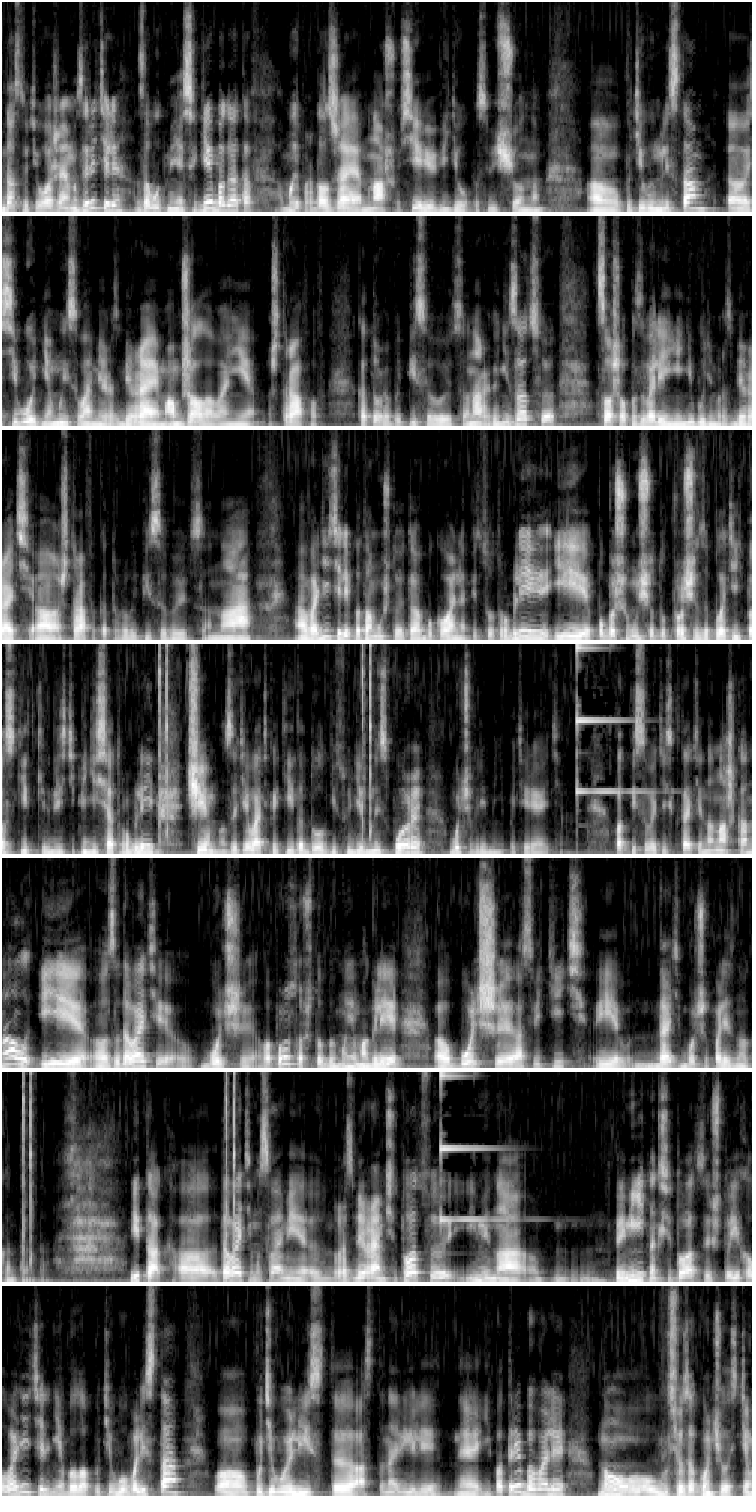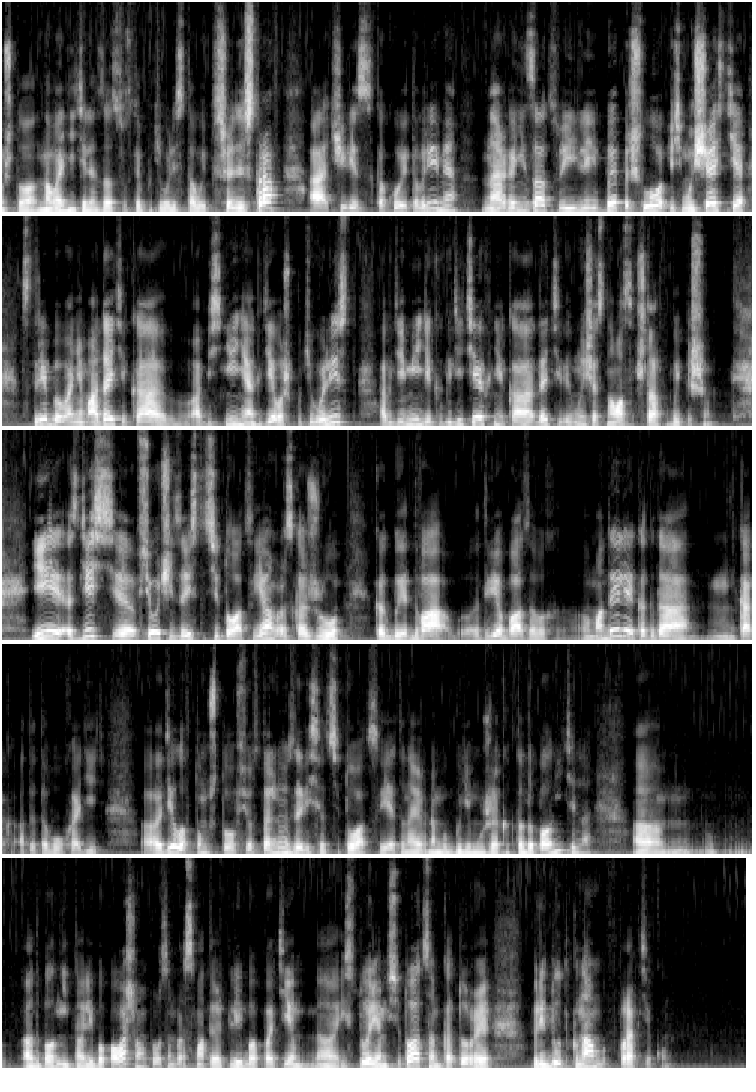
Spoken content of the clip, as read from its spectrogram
Здравствуйте, уважаемые зрители! Зовут меня Сергей Богатов. Мы продолжаем нашу серию видео, посвященным э, путевым листам. Э, сегодня мы с вами разбираем обжалование штрафов, которые выписываются на организацию. С вашего позволения не будем разбирать э, штрафы, которые выписываются на водителей, потому что это буквально 500 рублей. И по большому счету проще заплатить по скидке в 250 рублей, чем затевать какие-то долгие судебные споры. Больше времени потеряете. Подписывайтесь, кстати, на наш канал и э, задавайте больше вопросов, чтобы мы могли э, больше осветить и дать больше полезного контента. Итак, э, давайте мы с вами разбираем ситуацию именно применительно к ситуации, что ехал водитель, не было путевого листа, путевой лист остановили и потребовали, но все закончилось тем, что на водителя за отсутствие путевого листа выписали штраф, а через какое-то время на организацию или ИП пришло письмо счастья с требованием, а дайте-ка объяснение, где ваш путевой лист, а где медик, а где техник, а дайте, мы сейчас на вас штраф выпишем. И здесь э, все очень зависит от ситуации. Я вам расскажу как бы два, две базовых модели, когда, как от этого уходить. Э, дело в том, что все остальное зависит от ситуации. Это, наверное, мы будем уже как-то дополнительно а, дополнительно либо по вашим вопросам рассматривать, либо по тем э, историям, ситуациям, которые придут к нам в практику.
